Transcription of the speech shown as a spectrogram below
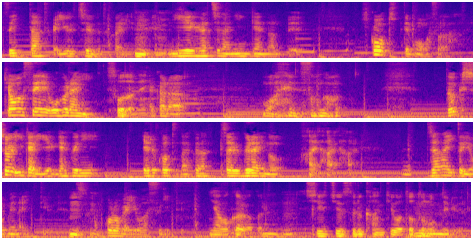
Twitter とか YouTube とかにうんうん。逃げがちな人間なんで、飛行機ってもうさ強制オフライン。そうだね。だからもうね その読書以外逆にやることなくなっちゃうぐらいのはいはいはい。じゃないと読めないっていうね、うんうん。心が弱すぎて、いやわかるわかる、うんうん。集中する環境は整ってるよね。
